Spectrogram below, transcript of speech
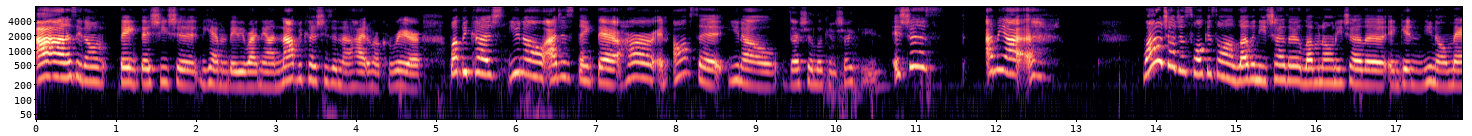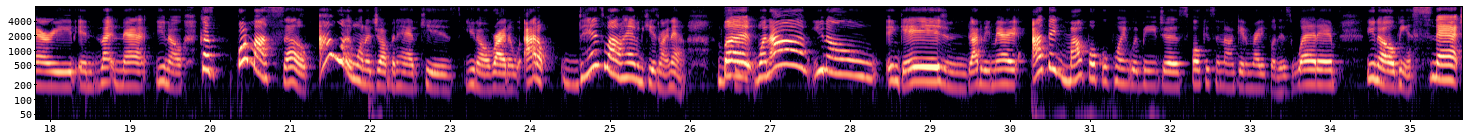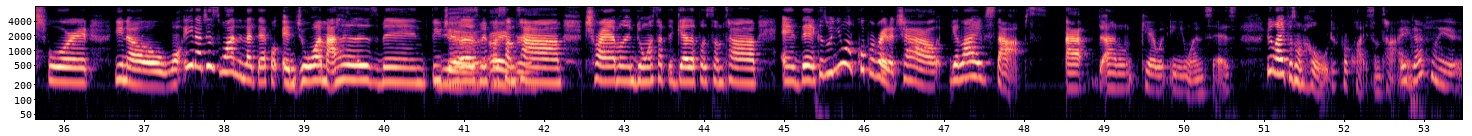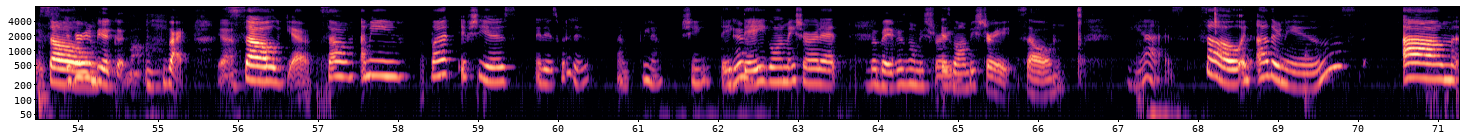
I honestly don't think that she should be having a baby right now. Not because she's in the height of her career, but because you know I just think that her and Offset, you know, That shit looking shaky. it's just. I mean, I. Why don't y'all just focus on loving each other, loving on each other, and getting you know married and letting that you know? Because for myself, I wouldn't want to jump and have kids, you know, right away. I don't. Hence why I don't have any kids right now. But Sure. when I'm, you know, engaged and about to be married, I think my focal point would be just focusing on getting ready for this wedding. You know, being snatched for it. You know, wa- you know, just wanting to let that fo- enjoy my husband, future Yeah, husband for I some agree. time, traveling, doing stuff together for some time, and then because when you incorporate a child, your life stops. I, I don't care what anyone says. Your life is on hold for quite some time. It definitely is. So- if you're gonna be a good mom, Right. yeah. So yeah. So I mean, but if she is, it is what it is. Um, you know, she they Yeah. they gonna make sure that The baby's gonna be straight. it's gonna be straight. So yes. So in other news, um,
